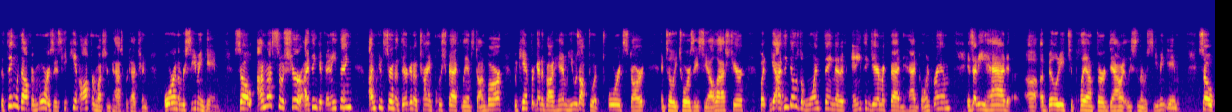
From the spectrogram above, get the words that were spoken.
The thing with Alfred Morris is he can't offer much in pass protection or in the receiving game. So I'm not so sure. I think if anything, I'm concerned that they're going to try and push back Lance Dunbar. We can't forget about him. He was off to a torrid start until he tore his ACL last year. But yeah, I think that was the one thing that, if anything, Darren McFadden had going for him is that he had uh, ability to play on third down, at least in the receiving game. So,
